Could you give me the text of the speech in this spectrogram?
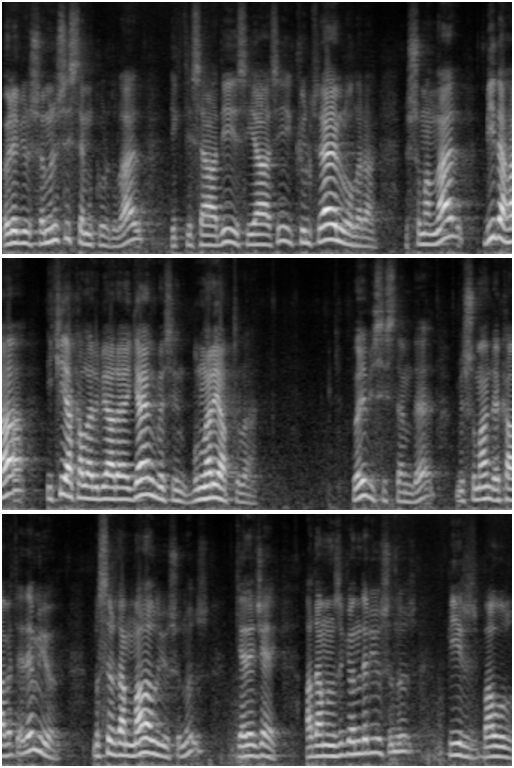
Öyle bir sömürü sistemi kurdular. İktisadi, siyasi, kültürel olarak Müslümanlar bir daha iki yakaları bir araya gelmesin bunları yaptılar. Böyle bir sistemde Müslüman rekabet edemiyor. Mısır'dan mal alıyorsunuz, gelecek. Adamınızı gönderiyorsunuz, bir bavul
